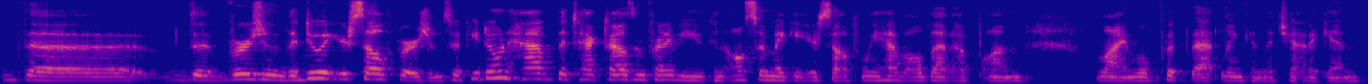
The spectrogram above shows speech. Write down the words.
the, the version, the do-it-yourself version. So if you don't have the tactiles in front of you, you can also make it yourself. We have all that up online. We'll put that link in the chat again.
